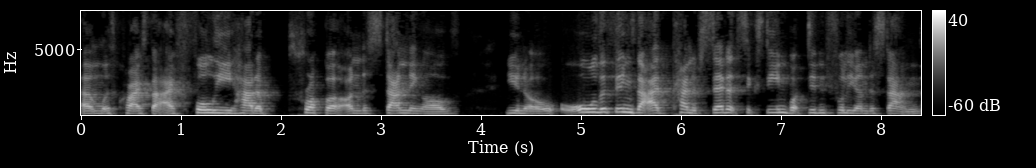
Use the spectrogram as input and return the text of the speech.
um, with Christ that I fully had a proper understanding of you know, all the things that I'd kind of said at 16 but didn't fully understand.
